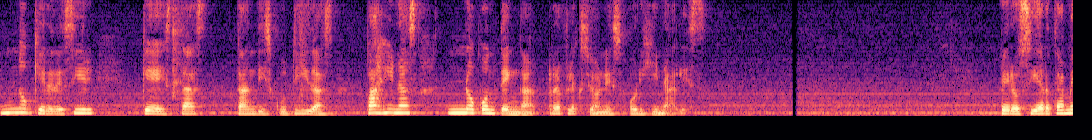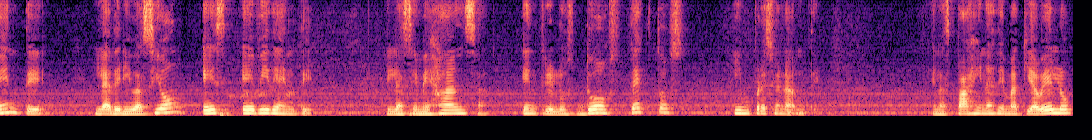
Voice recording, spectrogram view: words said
no quiere decir que estas tan discutidas páginas no contengan reflexiones originales. Pero ciertamente la derivación es evidente y la semejanza entre los dos textos impresionante. En las páginas de Maquiavelo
